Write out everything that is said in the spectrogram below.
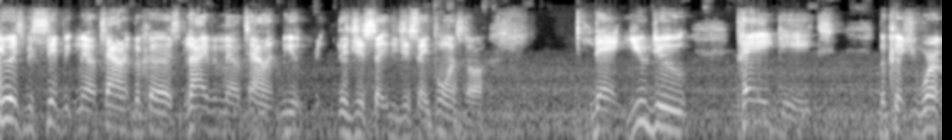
you as specific male talent because not even male talent. You let's just say, let's just say porn star. That you do paid gigs because you work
